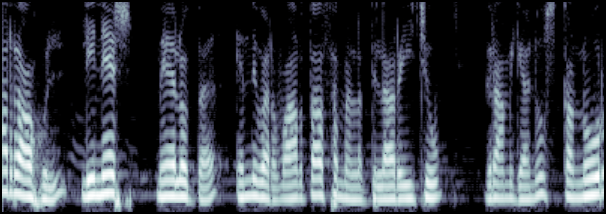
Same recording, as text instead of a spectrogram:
R Rahul Linesh Meloth എന്നിവർ വാർത്താസമ്മേളനത്തിൽ അറിയിച്ചു. ഗ്രാമിക ന്യൂസ് കണ്ണൂർ.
